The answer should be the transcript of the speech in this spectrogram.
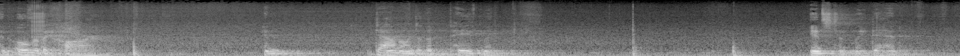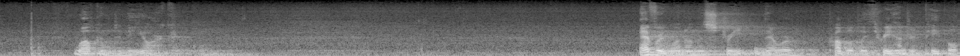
and over the car and down onto the pavement, instantly dead. Welcome to New York. everyone on the street, and there were probably 300 people,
